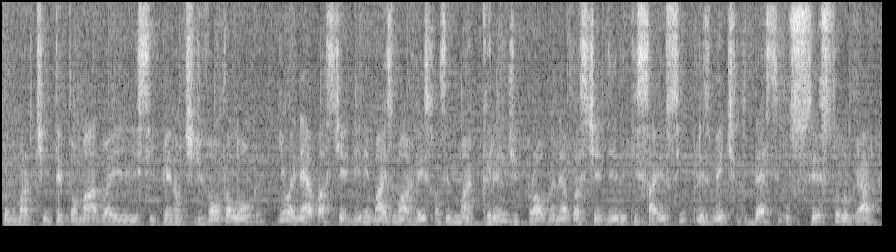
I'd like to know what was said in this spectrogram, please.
pelo Martin ter tomado aí esse pênalti de volta longa. E o Enea Bastianini mais uma vez fazendo uma grande prova, né? Bastianini que saiu simplesmente do 16 lugar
